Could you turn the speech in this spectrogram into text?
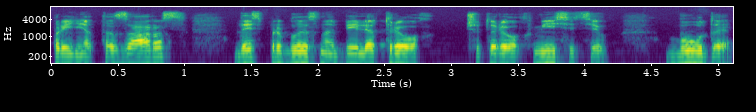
прийнято зараз, десь приблизно біля 3-4 місяців буде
